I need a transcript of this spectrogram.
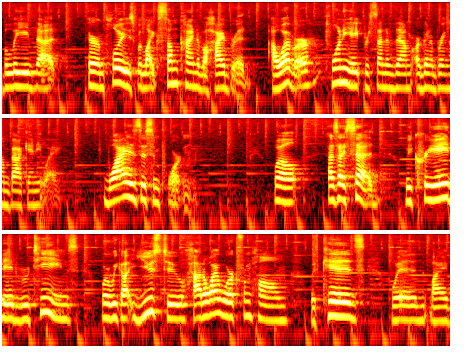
believe that their employees would like some kind of a hybrid. However, 28% of them are gonna bring them back anyway. Why is this important? Well, as I said, we created routines where we got used to how do I work from home with kids, with my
